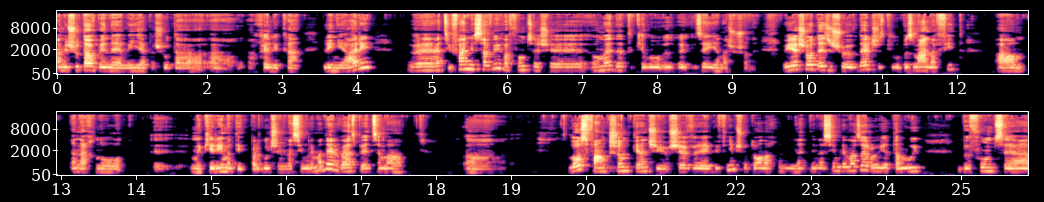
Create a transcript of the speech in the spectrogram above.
המשותף ביניהם יהיה פשוט החלק הליניארי ועטיפה מסביב הפונקציה שעומדת כאילו זה יהיה משהו שונה ויש עוד איזשהו הבדל שכאילו בזמן הפיט אנחנו אה, מכירים את ההתפלגות שמנסים למדל ואז בעצם ה-loss function כן, שיושב אה, בפנים שאותו אנחנו מנסים למזער הוא יהיה תלוי בפונקציה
